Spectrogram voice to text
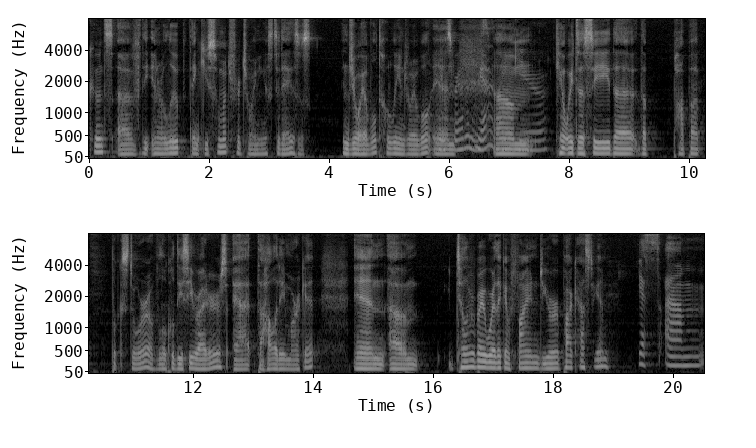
Coonce of the Inner Loop, thank you so much for joining us today. This is enjoyable, totally enjoyable, Thanks and for having us. yeah thank um, you can't wait to see the the pop up bookstore of local DC writers at the holiday market. And um, tell everybody where they can find your podcast again. yes um,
